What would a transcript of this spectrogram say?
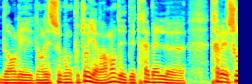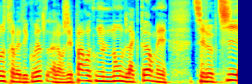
dans, les, dans les seconds couteaux, il y a vraiment des, des très, belles, très belles choses, très belles découvertes. Alors, j'ai pas retenu le nom de l'acteur, mais c'est le petit.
